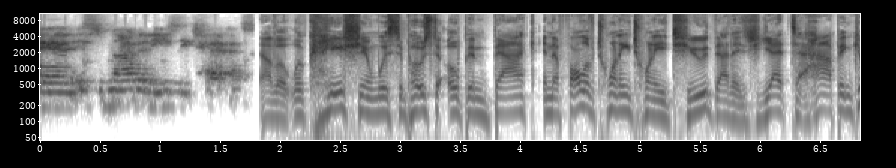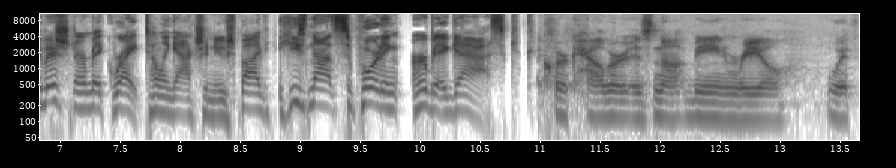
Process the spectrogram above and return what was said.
and it's not an easy task. Now, the location was supposed to open back in the fall of 2022. That is yet to happen. Commissioner Mick Wright telling Action News 5 he's not supporting her big ask. Clerk Halbert is not being real with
